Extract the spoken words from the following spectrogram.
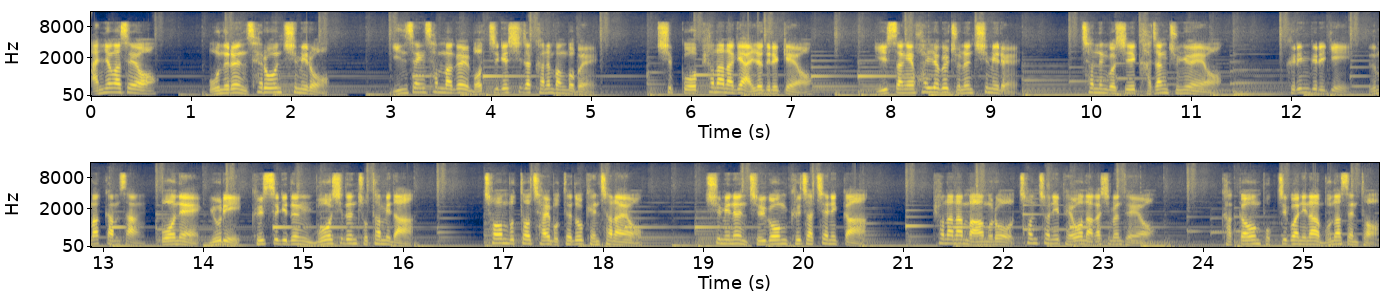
안녕하세요. 오늘은 새로운 취미로 인생 산막을 멋지게 시작하는 방법을 쉽고 편안하게 알려드릴게요. 일상에 활력을 주는 취미를 찾는 것이 가장 중요해요. 그림 그리기, 음악 감상, 원예, 요리, 글쓰기 등 무엇이든 좋답니다. 처음부터 잘 못해도 괜찮아요. 취미는 즐거움 그 자체니까 편안한 마음으로 천천히 배워 나가시면 돼요. 가까운 복지관이나 문화센터,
